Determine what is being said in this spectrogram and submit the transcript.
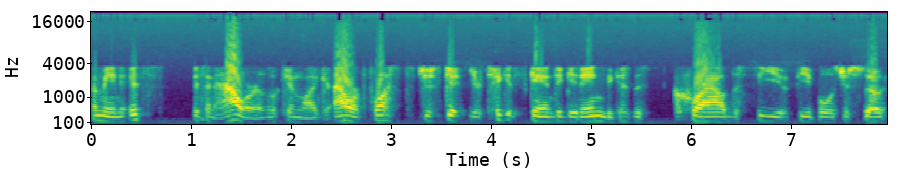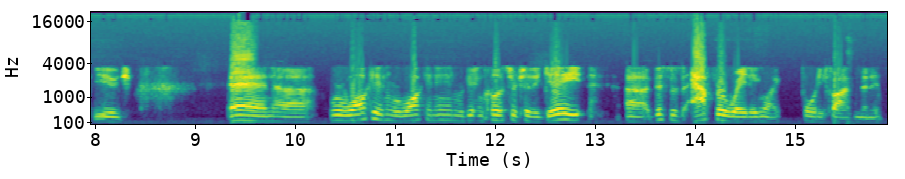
I mean it's it's an hour looking like hour plus to just get your ticket scanned to get in because this crowd the sea of people is just so huge. And uh we're walking we're walking in we're getting closer to the gate. Uh this is after waiting like 45 minutes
